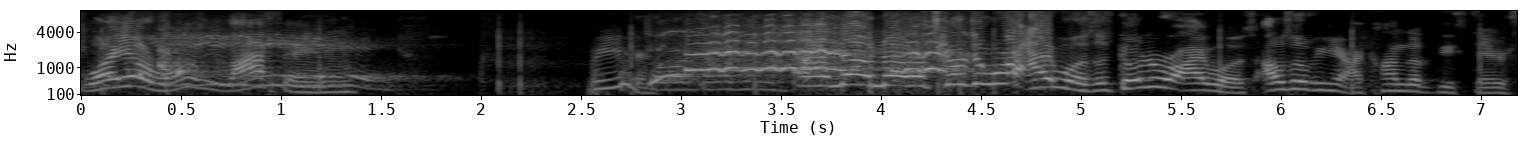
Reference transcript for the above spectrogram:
Why y'all all laughing? Over here. Oh, no, no. Let's go to where I was. Let's go to where I was. I was over here. I climbed up these stairs.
